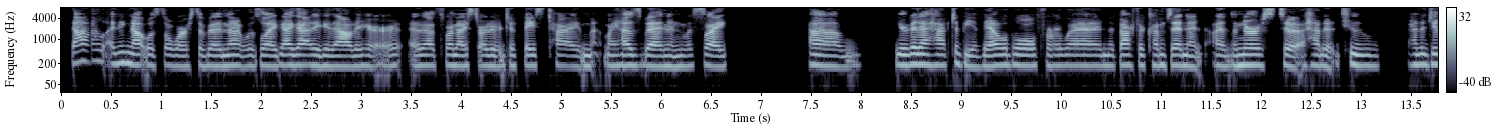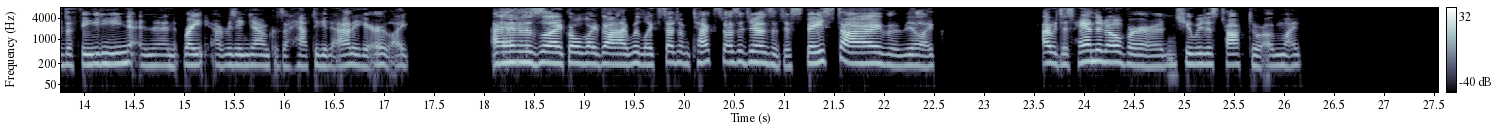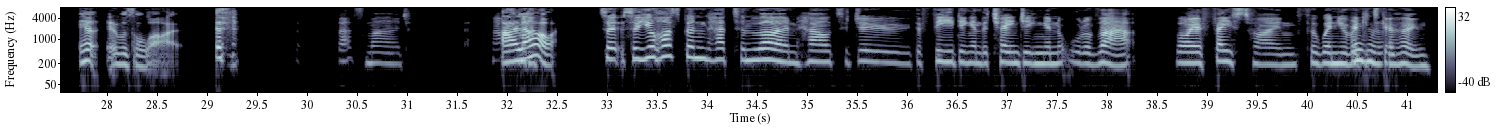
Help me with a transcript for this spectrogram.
that, I think that was the worst of it. And I was like, I got to get out of here. And that's when I started to FaceTime my husband and was like, um, you're going to have to be available for when the doctor comes in and, and the nurse to how to, to how to do the feeding and then write everything down because I have to get out of here. Like I was like, oh my God, I would like send him text messages and just FaceTime and be like, I would just hand it over and she would just talk to her. I'm like, it, it was a lot. That's mad. That's I mad. know. So, so your husband had to learn how to do the feeding and the changing and all of that via FaceTime for when you're ready mm-hmm. to go home.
